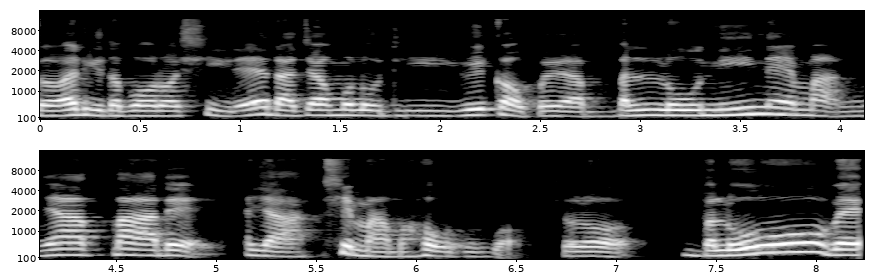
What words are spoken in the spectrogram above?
ဆိုတော့အဲ့ဒီသဘောတော့ရှိတယ်ဒါကြောင့်မလို့ဒီရွေးကောက်ပွဲကဘလိုနီးနဲ့မှမြာတာတဲ့အရာဖြစ်မှာမဟုတ်ဘူးပေါ့ဆိုတော့ဘလို့ပဲ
